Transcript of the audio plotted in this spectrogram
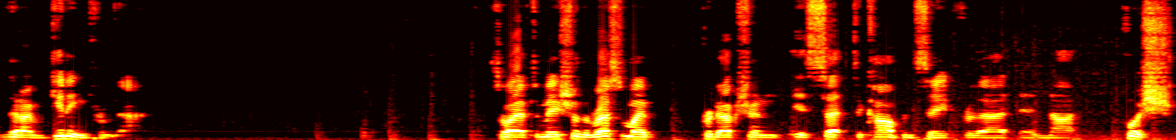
that I'm getting from that. So I have to make sure the rest of my production is set to compensate for that and not push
